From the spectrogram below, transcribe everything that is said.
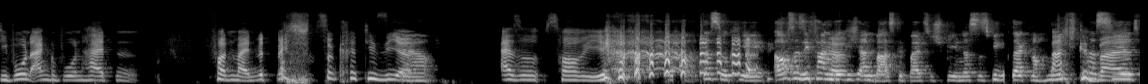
die Wohnangewohnheiten von meinen Mitmenschen zu kritisieren. Ja. Also, sorry. das ist okay. Außer sie fangen ja. wirklich an, Basketball zu spielen. Das ist, wie gesagt, noch nicht Basketball passiert.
